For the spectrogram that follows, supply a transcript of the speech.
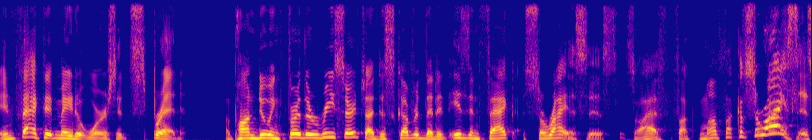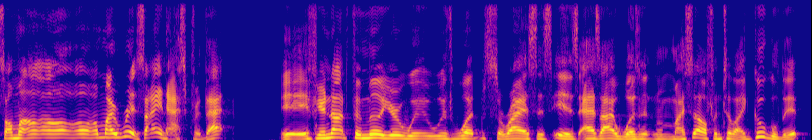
In fact, it made it worse. It spread. Upon doing further research, I discovered that it is in fact psoriasis. So I have fuck motherfucking psoriasis on my on my wrist. I ain't asked for that. If you're not familiar with, with what psoriasis is, as I wasn't myself until I Googled it,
